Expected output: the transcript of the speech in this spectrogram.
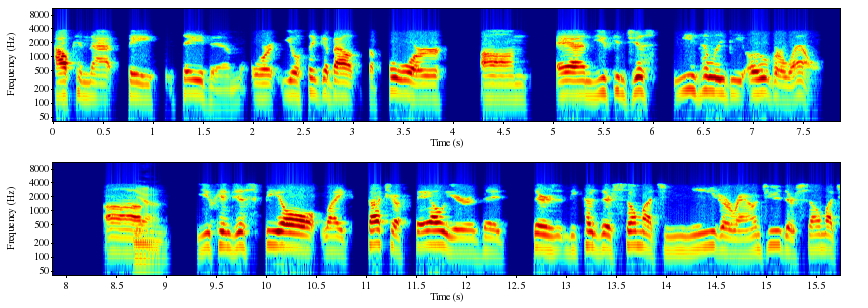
how can that faith save him? Or you'll think about the poor, um, and you can just easily be overwhelmed. Um, Yeah. You can just feel like such a failure that there's because there's so much need around you, there's so much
